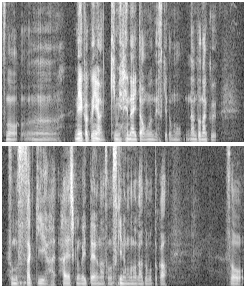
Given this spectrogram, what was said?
そのうん明確には決めれないとは思うんですけどもなんとなくそのさっき林くんが言ったようなその好きなものがどうとかそ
